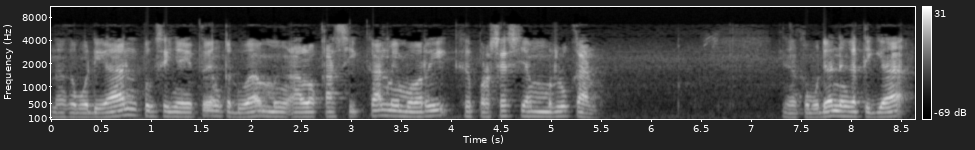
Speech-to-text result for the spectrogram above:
Nah, kemudian fungsinya itu yang kedua mengalokasikan memori ke proses yang memerlukan. Ya, kemudian yang ketiga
